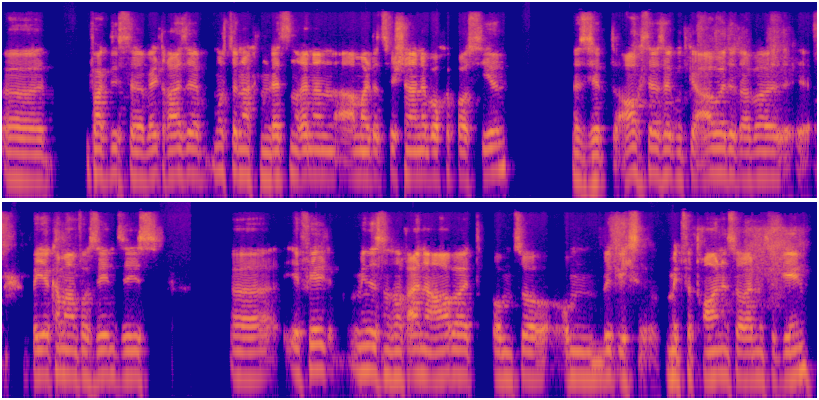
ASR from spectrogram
Fakt ist, Weltreise musste nach dem letzten Rennen einmal dazwischen eine Woche pausieren. Also sie hat auch sehr, sehr gut gearbeitet, aber bei ihr kann man einfach sehen, sie ist äh, ihr fehlt mindestens noch eine Arbeit, um, so, um wirklich mit Vertrauen ins Rennen zu gehen.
